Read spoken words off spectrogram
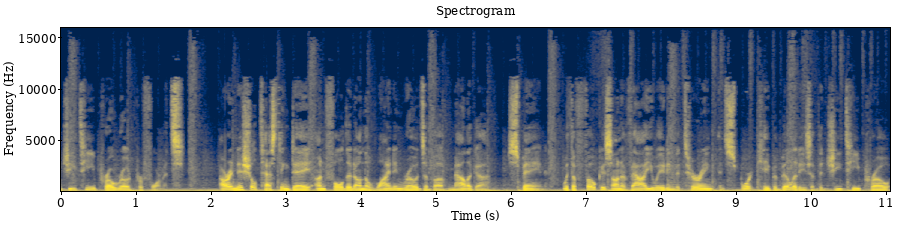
GT Pro Road Performance our initial testing day unfolded on the winding roads above Malaga, Spain, with a focus on evaluating the touring and sport capabilities of the GT Pro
